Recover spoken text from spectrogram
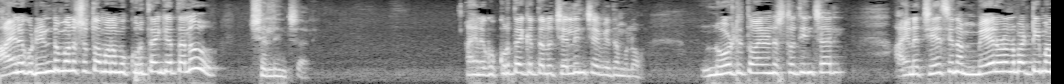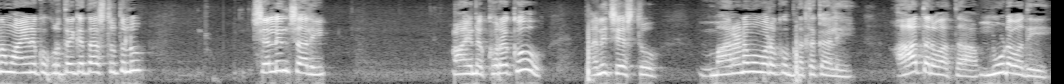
ఆయనకు నిండు మనసుతో మనము కృతజ్ఞతలు చెల్లించాలి. ఆయనకు కృతజ్ఞతలు చెల్లించే విధంలో నోటితో ఆయనను స్థుతించాలి ఆయన చేసిన మేలులను బట్టి మనం ఆయనకు కృతజ్ఞతాస్థుతులు చెల్లించాలి. ఆయన కొరకు పని చేస్తూ మరణము వరకు బ్రతకాలి. ఆ తర్వాత మూడవది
